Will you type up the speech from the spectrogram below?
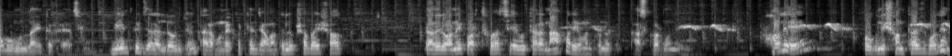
অবমূল্যায়িত হয়েছে। বিএনপির যারা লোকজন, তারা মনে করতেন জামাতের লোক সবাই সৎ, তাদের অনেক অর্থ আছে এবং তারা না পারে এমন কোনো কাজকর্ম নেই। ফলে অগ্নিসন্ত্রাস বলেন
